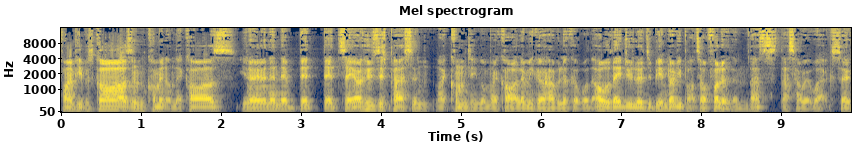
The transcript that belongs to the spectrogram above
find people's cars and comment on their cars, you know, and then they'd, they'd, they'd, say, oh, who's this person like commenting on my car? Let me go have a look at what, oh, they do loads of BMW parts. I'll follow them. That's, that's how it works. So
